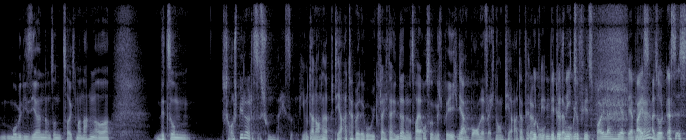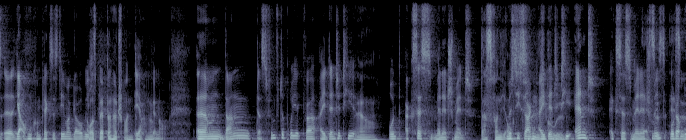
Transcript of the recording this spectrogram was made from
mobilisieren und so ein Zeugs mal machen, aber mit so einem Schauspieler, das ist schon nice irgendwie. Und dann auch eine Theaterpädagogik vielleicht dahinter. Ne? Das war ja auch so ein Gespräch. Ja. Boah, brauchen wir vielleicht noch einen Gut, Theaterpädagogen? wir, wir dürfen nicht zu viel spoilern hier. Wer weiß, Ja. also das ist äh, ja auch ein komplexes Thema, glaube ich. Aber es bleibt dann halt spannend. ja, ne? genau. Ähm, dann das fünfte Projekt war Identity Ja, und Access Management. das fand ich auch Müsste ich sagen, Identity and Access Management Access, oder Access,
